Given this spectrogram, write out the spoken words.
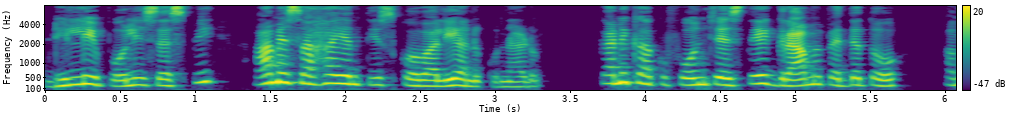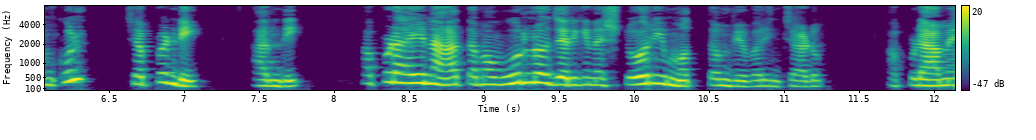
ఢిల్లీ పోలీస్ ఎస్పీ ఆమె సహాయం తీసుకోవాలి అనుకున్నాడు. కనికాకు ఫోన్ చేస్తే గ్రామ పెద్దతో అంకుల్ చెప్పండి అంది. అప్పుడు ఆయన తమ ఊర్లో జరిగిన స్టోరీ మొత్తం వివరించాడు. అప్పుడు ఆమె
